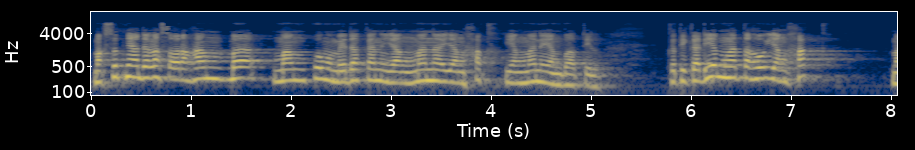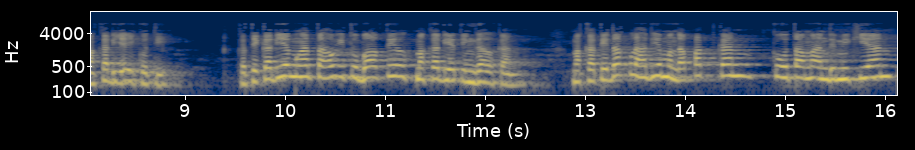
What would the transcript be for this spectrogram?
Maksudnya adalah seorang hamba mampu membedakan yang mana yang hak, yang mana yang batil. Ketika dia mengetahui yang hak, maka dia ikuti. Ketika dia mengetahui itu batil, maka dia tinggalkan. Maka tidaklah dia mendapatkan keutamaan demikian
